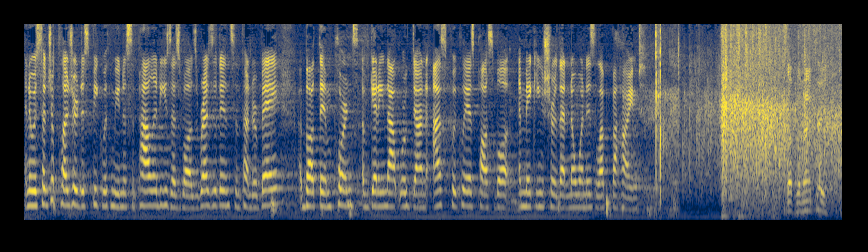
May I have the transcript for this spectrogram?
And it was such a pleasure to speak with municipalities as well as residents in Thunder Bay about the importance of getting that work done as quickly as possible and making sure that no one is left behind. Supplementary.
